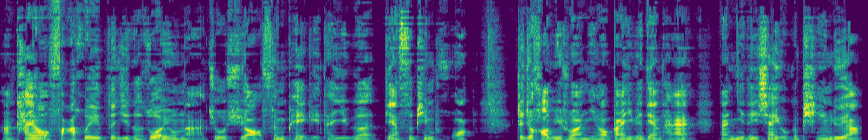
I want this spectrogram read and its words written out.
啊，它要发挥自己的作用呢，就需要分配给它一个电磁频谱。这就好比说你要办一个电台，那你得先有个频率啊，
